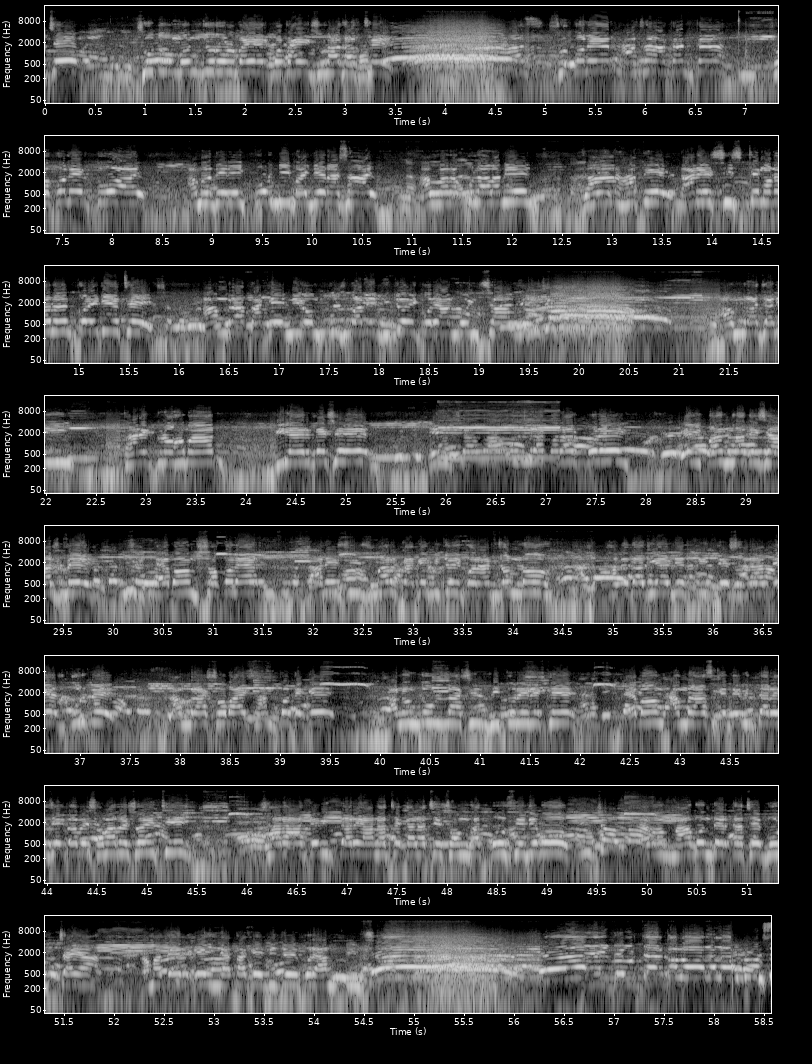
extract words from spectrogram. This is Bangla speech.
কাছে শুধু মঞ্জুরুল ভাইয়ের কথাই শোনা যাচ্ছে। সকলের আশা, আকাঙ্ক্ষা, সকলের দোয়ায় আমাদের এই কর্মী ভাইদের আশায় আল্লাহ রাবুল আলমিন যার হাতে ধানের শীষকে মনোনয়ন করে দিয়েছে, আমরা তাকে নিরঙ্কুশভাবে বিজয়ী করে আনব আমরা জানি তারেক রহমান বীরের বেশে ইনশাআল্লাহ উমরা করার পরে এই বাংলাদেশে আসবে এবং সকলের ধানের শীষ মার্কাকে বিজয়ী করার জন্য খালেদা জিয়ার নেতৃত্বে সারা দেশ ঘুরবে। আমরা সবাই শান্ত থেকে আনন্দ উল্লাসের ভিতরে রেখে এবং আমরা আজকে দেবিদ্বারে যেভাবে সমাবেশ হয়েছি সারা দেবিদ্বারে আনাচে কানাচে সংবাদ পৌঁছে দেব এবং মা বোনদের কাছে ভোট চায়া আমাদের এই নেতাকে বিজয়ী করে আনতে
